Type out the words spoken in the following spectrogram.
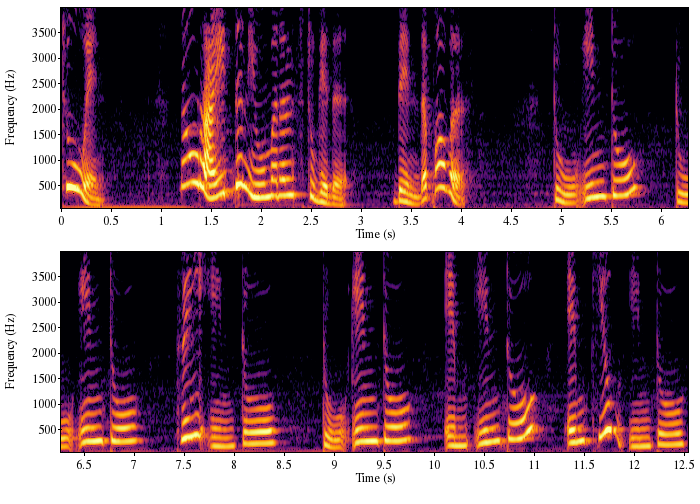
2n. Now write the numerals together, then the powers. 2 into 2 into 3 into 2 into m into m cube into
